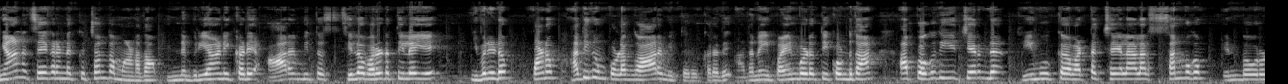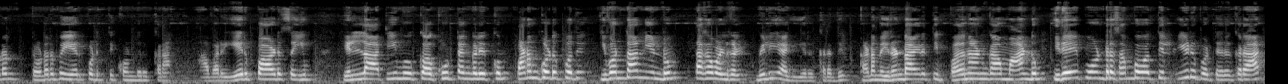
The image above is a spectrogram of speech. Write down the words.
ஞானசேகரனுக்கு சொந்தமானதாம். இந்த பிரியாணி கடை ஆரம்பித்த சில வருடத்திலேயே இவனிடம் பணம் அதிகம் புழங்க ஆரம்பித்திருக்கிறது. அதனை பயன்படுத்தி கொண்டுதான் அப்பகுதியைச் சேர்ந்த திமுக வட்டச் செயலாளர் சண்முகம் என்பவருடன் தொடர்பை ஏற்படுத்தி கொண்டிருக்கிறான். அவர் ஏற்பாடு செய்யும் எல்லா திமுக கூட்டங்களுக்கும் பணம் கொடுப்பது இவன்தான் என்றும் தகவல்கள் வெளியாகி இருக்கிறது கடந்த இரண்டாயிரத்தி பதினான்காம் ஆண்டும் இதே போன்ற சம்பவத்தில் ஈடுபட்டிருக்கிறார்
